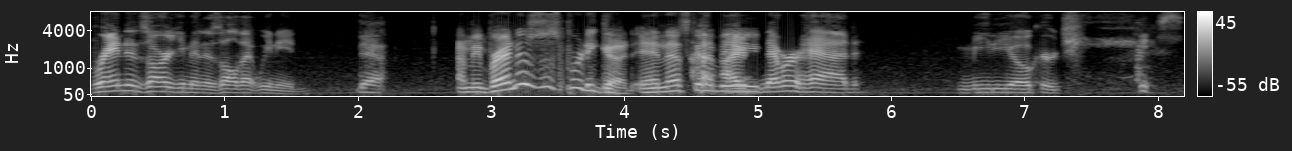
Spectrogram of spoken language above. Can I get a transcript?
Brandon's argument is all that we need. Yeah. I mean, Brandon's is pretty good, and that's going to be. I've never had mediocre cheese.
